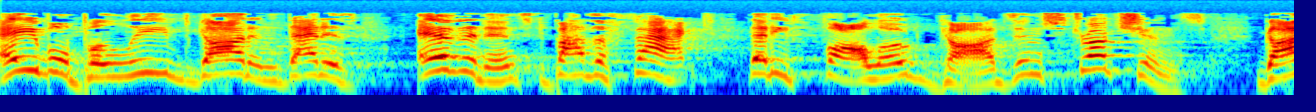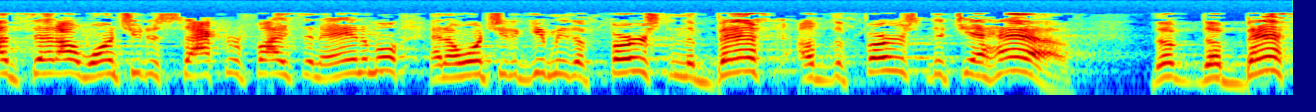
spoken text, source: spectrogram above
Abel believed God, and that is evidenced by the fact that he followed God's instructions. God said, I want you to sacrifice an animal, and I want you to give me the first and the best of the first that you have. The, the best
